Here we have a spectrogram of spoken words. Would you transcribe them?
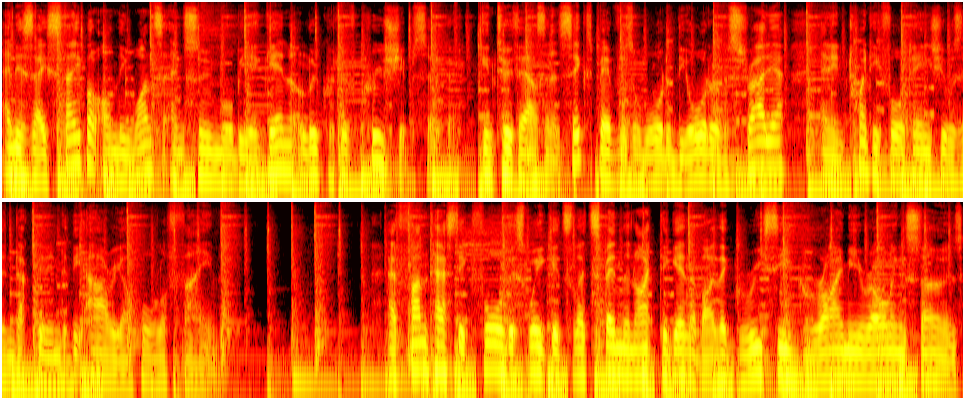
and is a staple on the once and soon will be again lucrative cruise ship circuit. In 2006 Bev was awarded the Order of Australia and in 2014 she was inducted into the ARIA Hall of Fame. At Fantastic 4 this week it's Let's Spend the Night Together by the greasy, grimy Rolling Stones,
